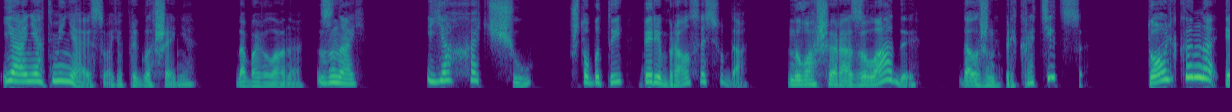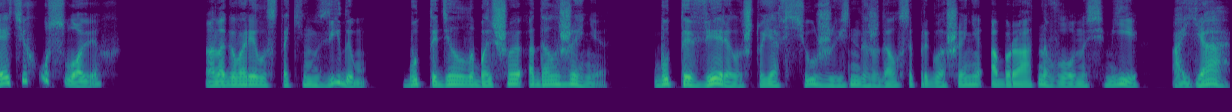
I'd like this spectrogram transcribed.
«Я не отменяю свое приглашение», — добавила она. «Знай, я хочу, чтобы ты перебрался сюда, но ваши разлады должны прекратиться. Только на этих условиях. Она говорила с таким видом, будто делала большое одолжение, будто верила, что я всю жизнь дожидался приглашения обратно в лоно семьи, а я,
